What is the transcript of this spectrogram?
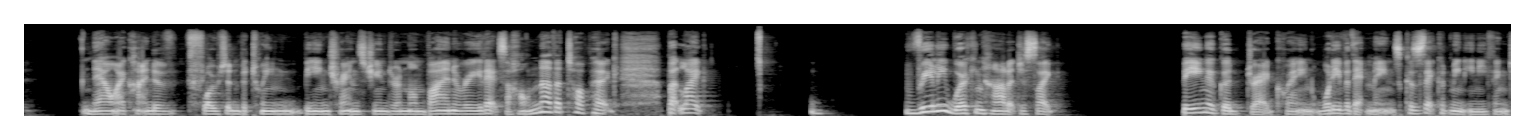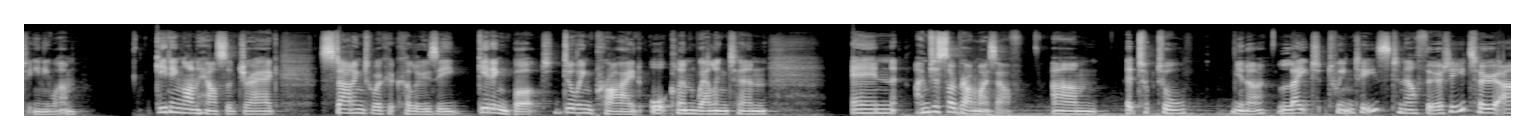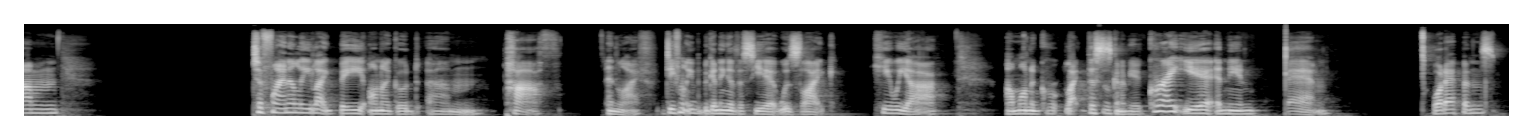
now I kind of float in between being transgender and non binary. That's a whole nother topic. But like, really working hard at just like being a good drag queen, whatever that means, because that could mean anything to anyone. Getting on House of Drag, starting to work at Caluzzi, getting booked, doing Pride, Auckland, Wellington, and I'm just so proud of myself. Um, it took till you know late twenties to now thirty to um, to finally like be on a good um, path in life. Definitely, the beginning of this year was like here we are. I'm on a, gr- like, this is going to be a great year. And then, bam, what happens?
